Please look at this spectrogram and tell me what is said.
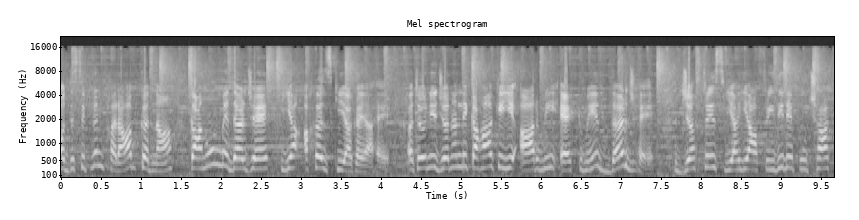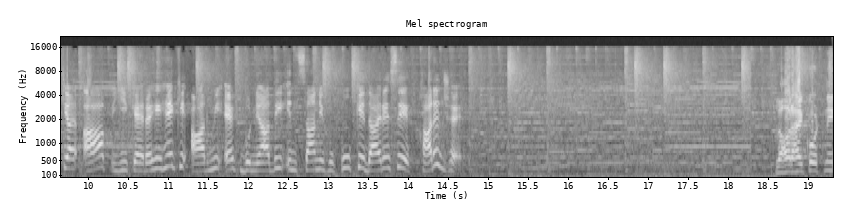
और डिसिप्लिन खराब करना कानून में दर्ज है या अखज किया गया है। अटोर्नी जनरल ने कहा कि ये आर्मी एक्ट में दर्ज है। जस्टिस याहिया आफरीदी ने पूछा, क्या आप ये कह रहे हैं कि आर्मी एक्ट बुनियादी इंसानी हकूक के दायरे से खारिज है? लाहौर हाईकोर्ट ने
